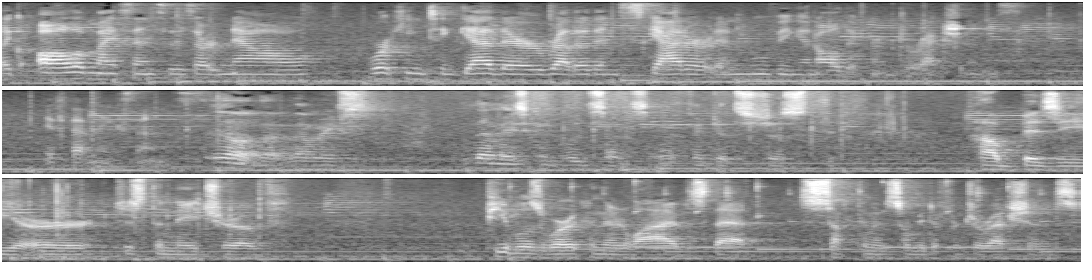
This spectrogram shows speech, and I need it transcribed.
Like all of my senses are now working together rather than scattered and moving in all different directions if that makes sense. No that, that makes that makes complete sense i think it's just how busy or just the nature of people's work and their lives that suck them in so many different directions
